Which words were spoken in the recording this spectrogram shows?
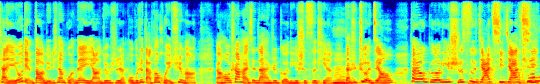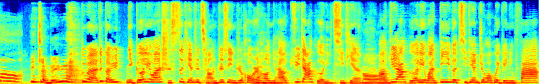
起来也有点道理，就像国内一样，就是我不是打算回去嘛。然后上海现在还是隔离十四天，但是浙江它要隔离十四加七加七，天呐，一整个月。对，就等于你隔离完十四天是强制性之后，然后你还要居家隔离七天，然后居家隔离完第一个七天之后会给你发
